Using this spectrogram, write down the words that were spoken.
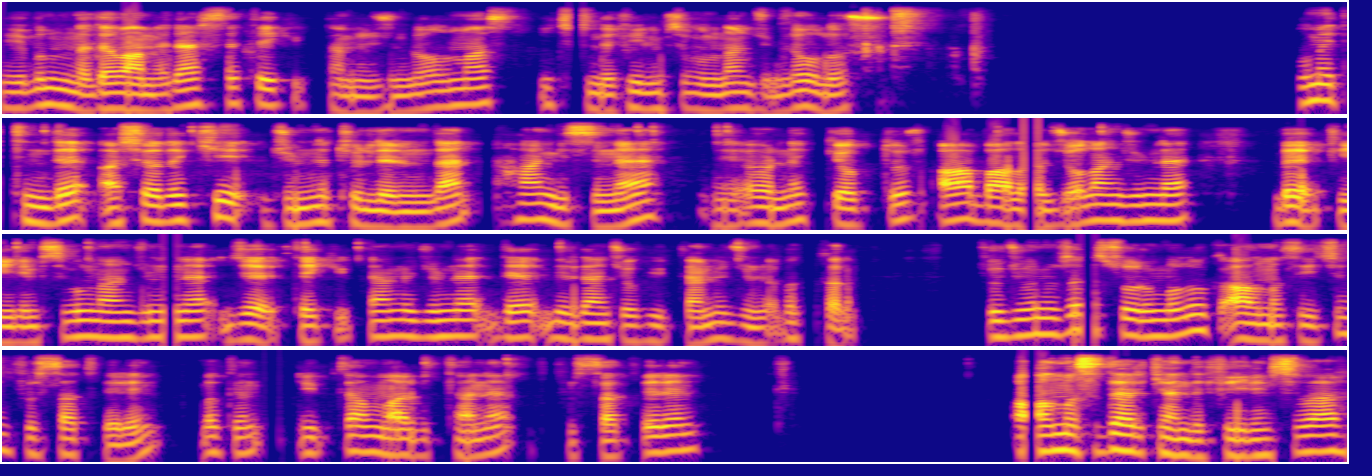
e, bununla devam ederse tek yüklemli cümle olmaz. İçinde fiilimsi bulunan cümle olur. Bu metinde aşağıdaki cümle türlerinden hangisine e, örnek yoktur? A. Bağlacı olan cümle. B. Fiilimsi bulunan cümle. C. Tek yüklemli cümle. D. Birden çok yüklemli cümle. Bakalım. Çocuğunuza sorumluluk alması için fırsat verin. Bakın yüklem var bir tane. Fırsat verin. Alması derken de fiilimsi var.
